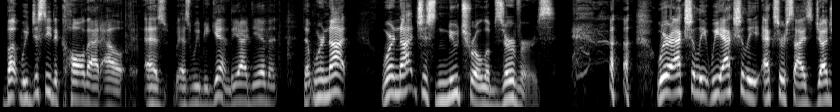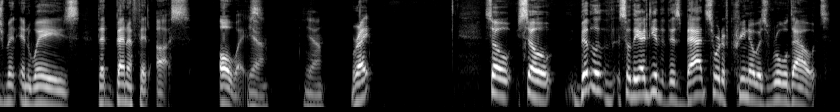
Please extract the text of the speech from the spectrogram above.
but we just need to call that out as as we begin. The idea that that we're not we're not just neutral observers. we're actually we actually exercise judgment in ways that benefit us always. Yeah. Yeah. Right? So so biblical so the idea that this bad sort of krino is ruled out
